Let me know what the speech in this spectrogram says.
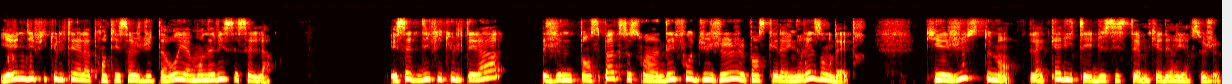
Il y a une difficulté à l'apprentissage du tarot et à mon avis, c'est celle-là. Et cette difficulté-là, je ne pense pas que ce soit un défaut du jeu, je pense qu'elle a une raison d'être, qui est justement la qualité du système qui y a derrière ce jeu.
